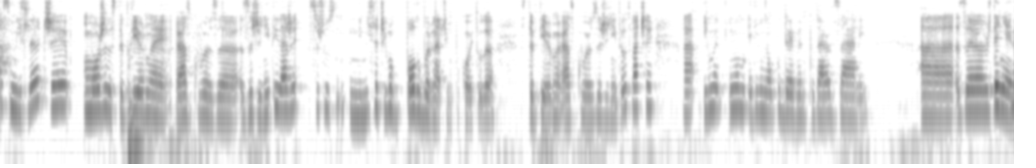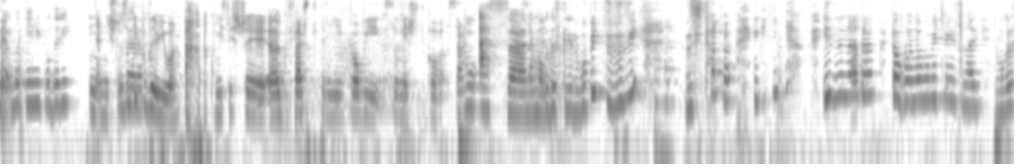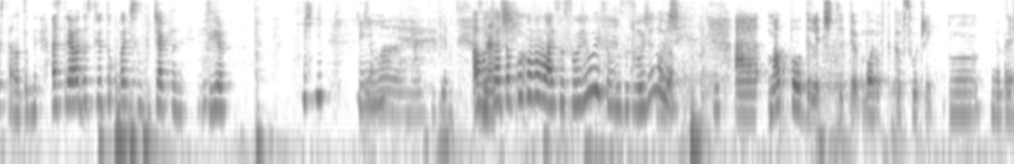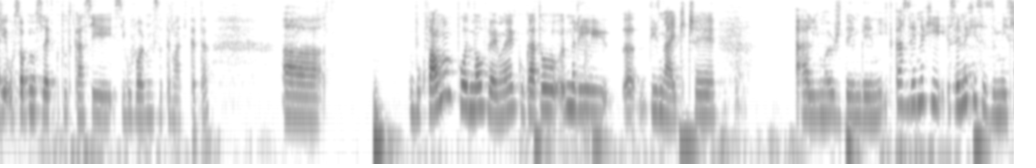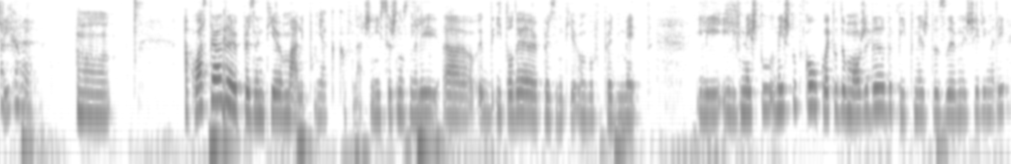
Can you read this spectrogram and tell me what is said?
аз мисля, че може да стартираме разговор за, за жените и даже всъщност не мисля, че има по-добър начин по който да стартираме разговор за жените. От това, че а, има, имам един много древен подарък за Али. А, за рождение ден. Ма, ма ти ми подари. Не, нищо не съм ти подарила. А, ако мислиш, че а, готварските ми проби са нещо такова. Само... Аз а, не мога да скрия любопитството си, защото изненада. Толкова много обичам изненади. Не мога да стана тук. Аз трябва да стоя тук, обаче съм в очакване. Стоя. Няма, няма проблем. Ама значи... това е значи- толкова хубаво. Аз заслужила и съм го заслужила. Да? А, малко по-отдалеч ще в такъв случай. Добре. Нали, особено след като така си, си говорим за тематиката. А, буквално по едно време, когато, нали, ти знайки, че Али има рожден ден и така седнах и, седнах и се замислих. ако аз трябва да репрезентирам Мали по някакъв начин и всъщност, нали, а, и то да я репрезентирам в предмет или, или в нещо, нещо такова, което да може да, да пипнеш, да зърнеш или, нали,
